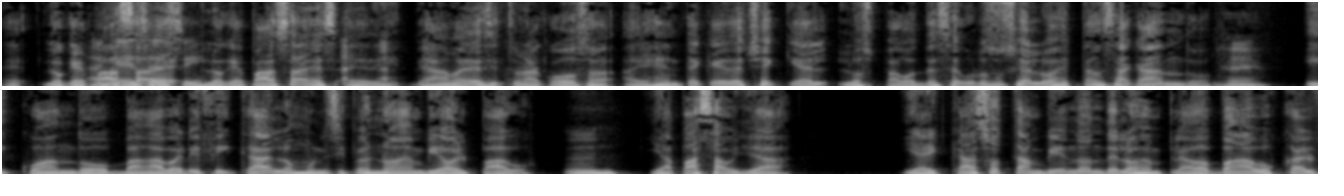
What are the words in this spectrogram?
eh, lo que a pasa ese es, sí. lo que pasa es, Eddie, déjame decirte una cosa, hay gente que ha ido a chequear los pagos de seguro social los están sacando Sí. y cuando van a verificar los municipios no han enviado el pago Mm. y ha pasado ya. Y hay casos también donde los empleados van a buscar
